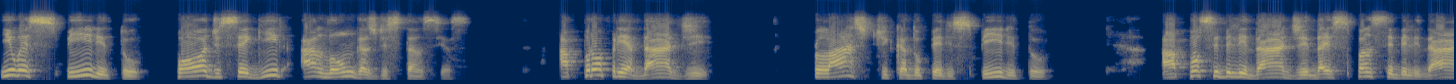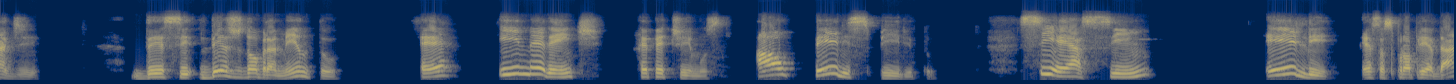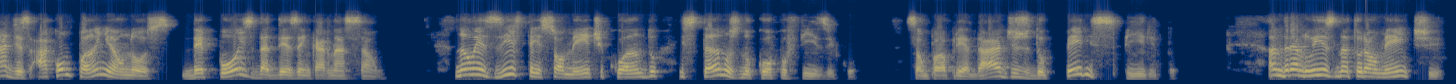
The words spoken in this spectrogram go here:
E o espírito pode seguir a longas distâncias. A propriedade plástica do perispírito, a possibilidade da expansibilidade desse desdobramento é inerente, repetimos, ao perispírito. Se é assim, ele, essas propriedades acompanham-nos depois da desencarnação. Não existem somente quando estamos no corpo físico. São propriedades do perispírito. André Luiz, naturalmente,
